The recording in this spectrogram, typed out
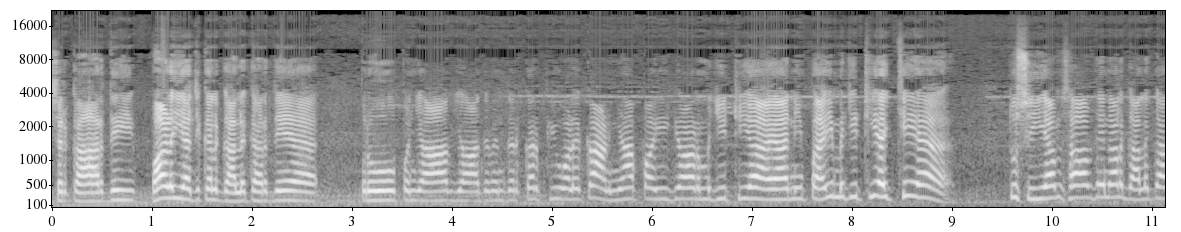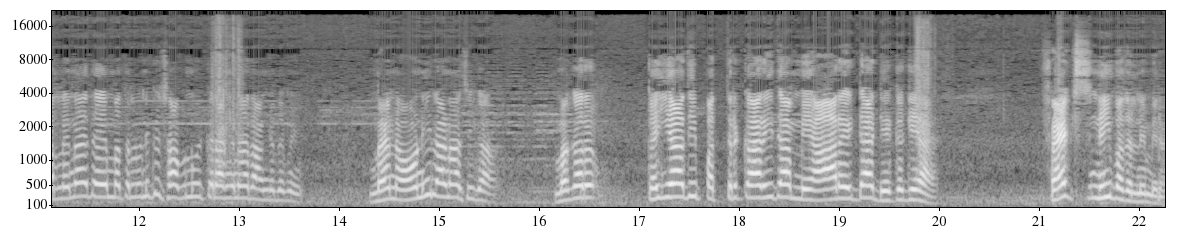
ਸਰਕਾਰ ਦੀ ਬਾਹਲੀ ਅੱਜਕੱਲ ਗੱਲ ਕਰਦੇ ਆ। ਪ੍ਰੋ ਪੰਜਾਬ ਯਾਦਵਿੰਦਰ ਕਰਫਿਊ ਵਾਲੇ ਕਹਾਣੀਆਂ ਪਾਈ ਜਾਣ ਮਜੀਠੀਆ ਆਇਆ ਨਹੀਂ ਭਾਈ ਮਜੀਠੀਆ ਇੱਥੇ ਆ। ਤੂੰ ਸੀਐਮ ਸਾਹਿਬ ਦੇ ਨਾਲ ਗੱਲ ਕਰ ਲੈਣਾ ਇਹਦਾ ਇਹ ਮਤਲਬ ਨਹੀਂ ਕਿ ਸਭ ਨੂੰ ਇੱਕ ਰੰਗ ਨਾਲ ਰੰਗ ਦੇਵੇਂ। ਮੈਂ ਨਾਂ ਨਹੀਂ ਲੈਣਾ ਸੀਗਾ ਮਗਰ ਕਈਆਂ ਦੀ ਪੱਤਰਕਾਰੀ ਦਾ ਮਿਆਰ ਐਡਾ ਡਿੱਗ ਗਿਆ। ਫੈਕਟਸ ਨਹੀਂ ਬਦਲਨੇ ਮੇਰਾ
